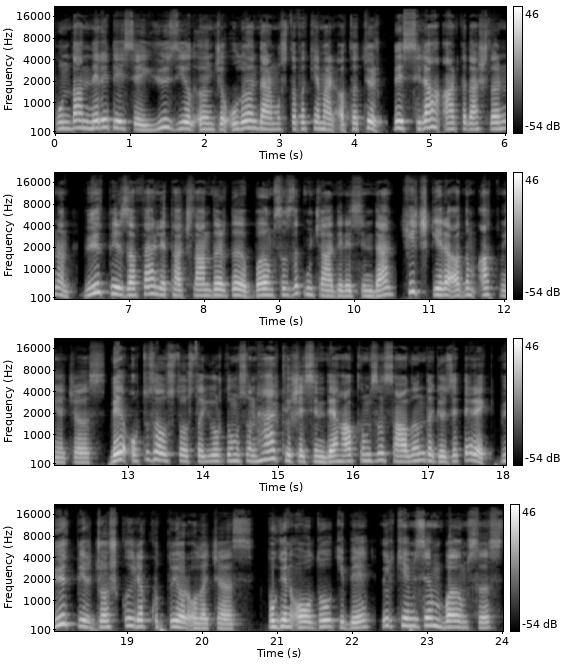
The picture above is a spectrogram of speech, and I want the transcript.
bundan neredeyse 100 yıl önce Ulu Önder Mustafa Kemal Atatürk ve silah arkadaşlarının büyük bir zaferle taçlandırdığı bağımsızlık mücadelesinden hiç geri adım atmayacağız. Ve 30 Ağustos'ta yurdumuzun her köşesinde halkımızın sağlığını da gözeterek büyük bir coşkuyla kutluyor olacağız. Bugün olduğu gibi ülkemizin bağımsız,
